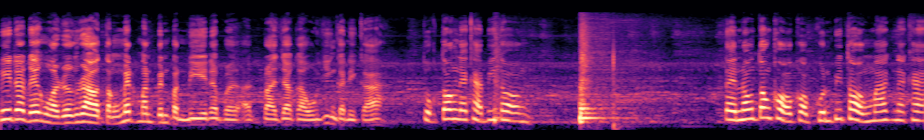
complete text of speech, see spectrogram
นี่ถ้าเด็กว่าเรื่องราวตั้งเม็ดมันเป็นปันนีนะปราปราจากาองยิ่งกนิกาถูกต้องเลยค่ะพี่ทอง แต่น้องต้องขอขอบคุณพี่ทองมากนะคะ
